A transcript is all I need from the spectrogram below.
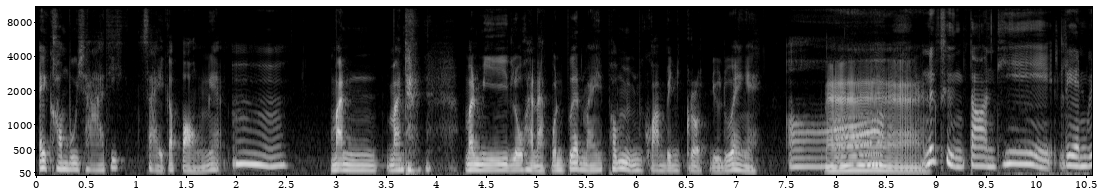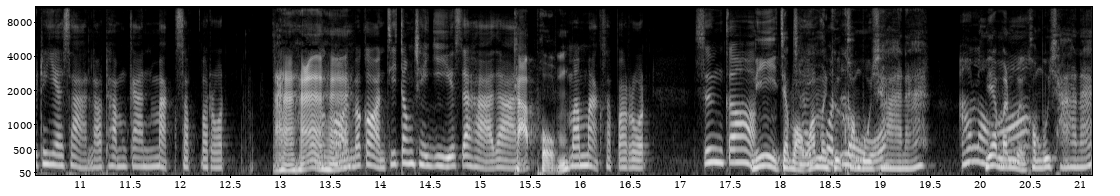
ไอ้คอมบูชาที่ใส่กระป๋องเนี่ยอืมมันมันมันมีโลหะหนักปนเปื้อนไหมเพราะมันมีความเป็นกรดอยู่ด้วยไงอ๋อออ่านึกถึงตอนที่เรียนวิทยาศาสตร์เราทำการหมักสับปะรดอ่าฮะ เมื่อก่ฮะอนเมื่อก่อนที่ต้องใช้ยีสต์อะค่ะอาจารย์ครับผมมาหมักสับปะรด ซึ่งก็นี่จะบอกว่ามันคือใช้ขวดโหลคอมบูชานะเอ้าเหรอเนี่ยมันเหมือนคอมบูชานะ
